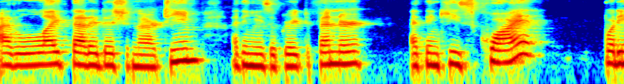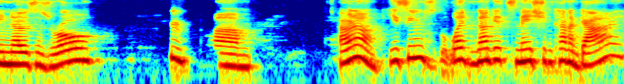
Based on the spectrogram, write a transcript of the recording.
I like that addition to our team. I think he's a great defender. I think he's quiet, but he knows his role. Hmm. Um, I don't know. He seems like Nuggets Nation kind of guy.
